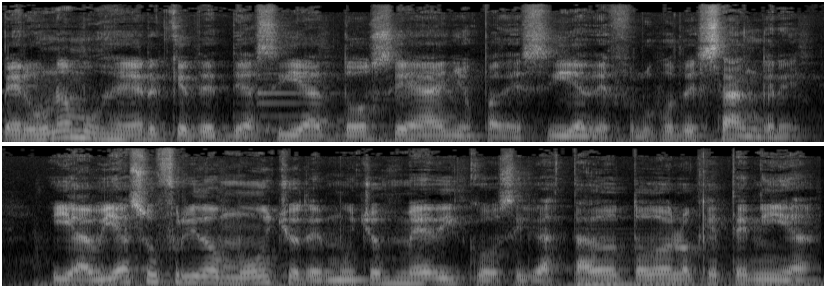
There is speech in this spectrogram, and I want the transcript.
Pero una mujer que desde hacía 12 años padecía de flujo de sangre, y había sufrido mucho de muchos médicos y gastado todo lo que tenía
